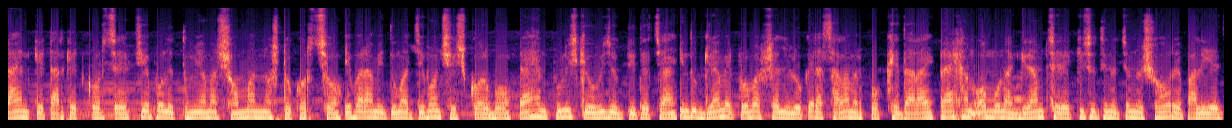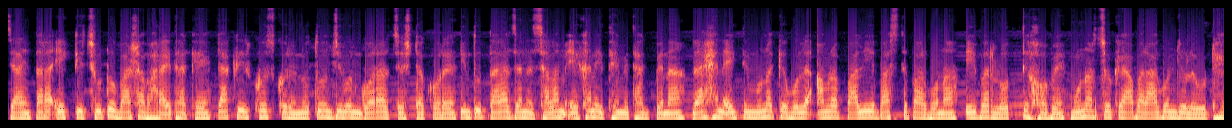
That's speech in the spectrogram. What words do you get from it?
রায়হানকে টার্গেট করছে। সে বলে, তুমি আমার সম্মান নষ্ট করছ। এবার আমি তোমার জীবন শেষ করব। রায়হান পুলিশকে অভিযোগ দিতে চায়, কিন্তু গ্রামের প্রভাবশালী লোকেরা সালামের পক্ষে দাঁড়ায়। রায়হান ও মোনা গ্রাম ছেড়ে কিছুদিনের জন্য শহরে পালিয়ে যায়। তারা একটি ছোট বাসা ভাড়ায় থাকে। চাকরির খোঁজ করে নতুন জীবন গড়ার চেষ্টা করে, কিন্তু তারা জানে সালাম এখানেই থেমে থাকবে না। রায়হান একদিন মোনাকে বলে, আমরা পালিয়ে বাঁচতে পারব না, এবার লড়তে হবে। মোনার চোখে আবার আগুন জ্বলে ওঠে।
